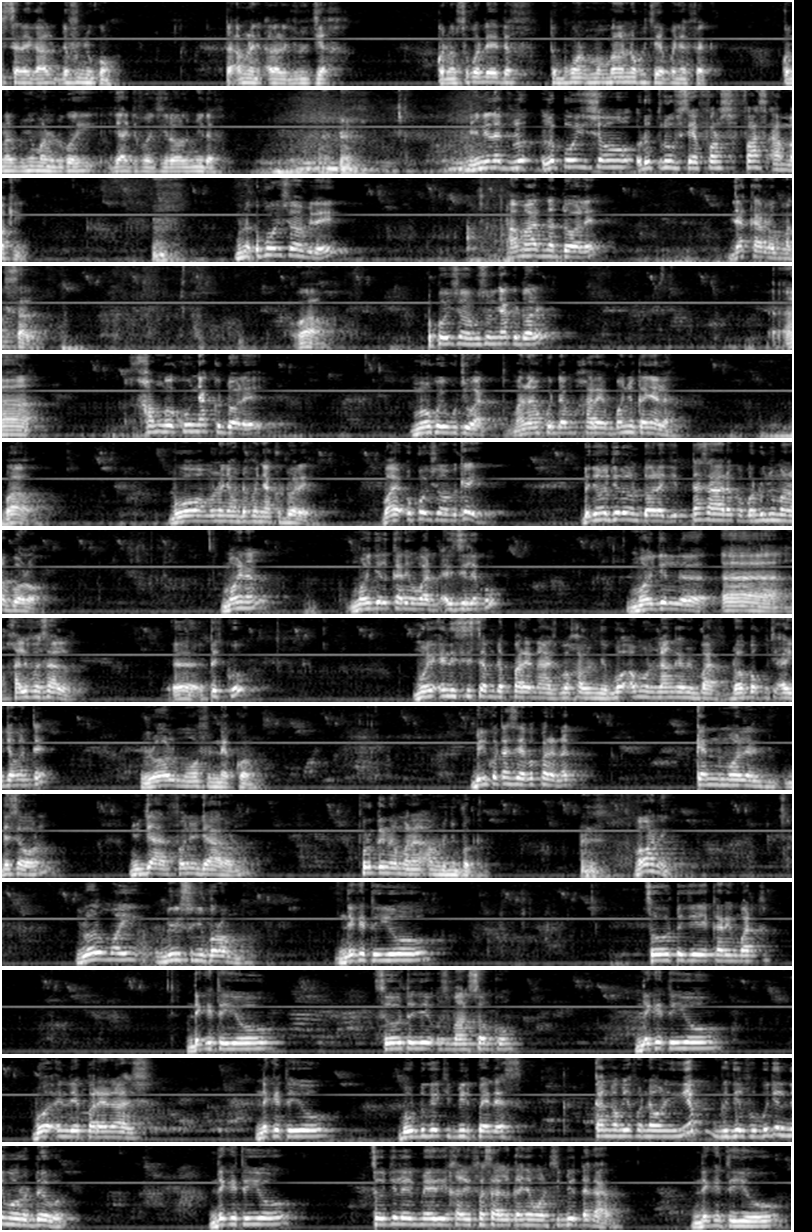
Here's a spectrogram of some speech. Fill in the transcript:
te bu ko mënoon na ko cee bañ a fekk kon du ñu mën a du koy jaajëfal ci loolu muy def ñu ni nag l'opposition retrouve ses forces face à Macky mu ne opposition bi de amaat na doole jàkkaarloog Macky Sall waaw opposition musul ñàkk doole xam nga ku ñàkk doole moo koy wutiwaat maanaam ku dem xare ba ñu gañe la waaw bu boobaa mën nañu wax dafa ñàkk doole waaye opposition bi kay dañoo jëloon doole ji. Tasaare ko ba du ñu mën a booloo mooy nan mooy jël Karim Wade exilé ko mooy jël Khalifa Sall tëj ko mooy indi système de parrainage boo xam ne ni boo amul nangami baat doo bokk ci ay jongante loolu moo fi nekkoon. Biñ ko tasee ba pare nag kenn moo leen dese woon ñu jaar fa ñu jaaroon pour gën a mën a am lu ñu bëgg. Ma wax ni loolu mooy mbiri suñu borom. Ndekete yoo soo tëjee Karim Wade ndekete yoo soo tëjee Ousmane Sonko ndekete yoo boo indee parrainage ndekete yoo boo duggee ci biir PDS kàngam ya fa newoon yépp nga jël fa ba jël numéro 2 ba. Ndekete yoo soo jëlee maire Khalifa Sall gañe woon ci biir Dakar ndekete yoo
